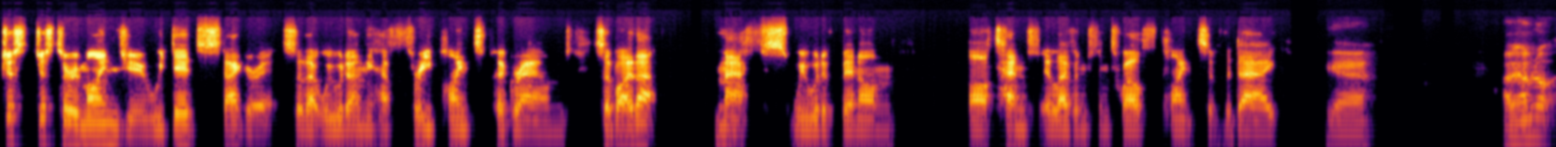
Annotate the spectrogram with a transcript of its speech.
Just just to remind you, we did stagger it so that we would only have three pints per ground. So by that maths, we would have been on our tenth, eleventh, and twelfth pints of the day. Yeah. I mean, I'm not.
